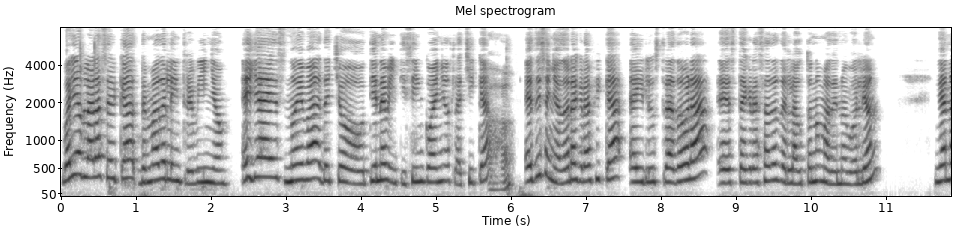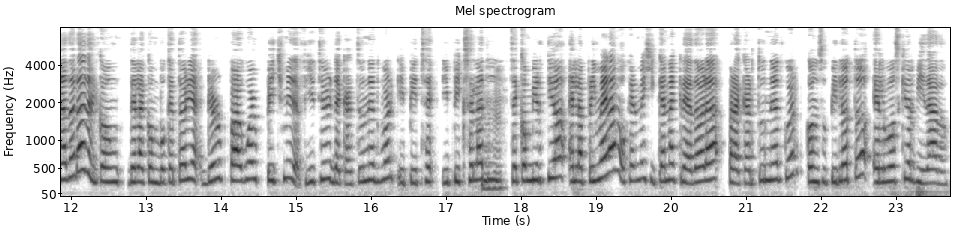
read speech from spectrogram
Voy a hablar acerca de Madeleine Treviño. Ella es nueva, de hecho tiene 25 años la chica. Ajá. Es diseñadora gráfica e ilustradora, este, egresada de la Autónoma de Nuevo León. Ganadora del con- de la convocatoria Girl Power Pitch Me the Future de Cartoon Network y, Pixel y Pixelatl, Ujú. se convirtió en la primera mujer mexicana creadora para Cartoon Network con su piloto El Bosque Olvidado.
